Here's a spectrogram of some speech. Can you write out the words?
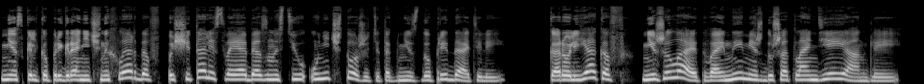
Несколько приграничных лэрдов посчитали своей обязанностью уничтожить это гнездо предателей. Король Яков не желает войны между Шотландией и Англией.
